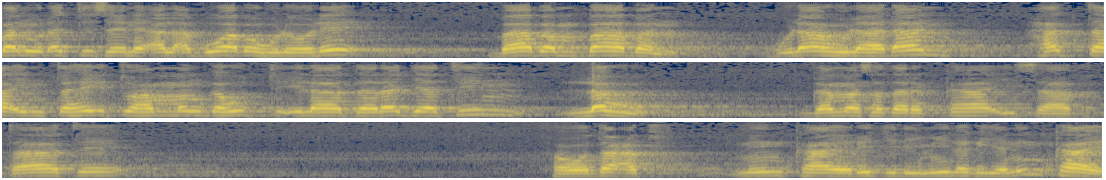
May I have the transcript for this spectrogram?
بنو الأتي سيني الأبواب هلولي بابا بابا هلا هلادان حتى انتهيت همن قهدت إلى درجة له كما صدركا إسافتات فوضعت ننكاي رجلي ميلك يا ننكاي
